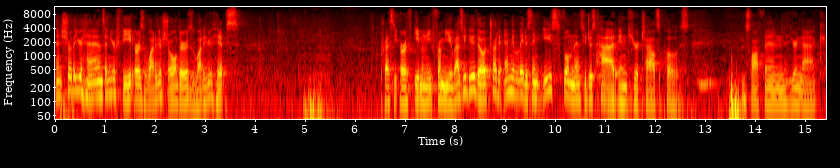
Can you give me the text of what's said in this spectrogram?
Ensure that your hands and your feet are as wide as your shoulders, as wide as your hips. Press the earth evenly from you. As you do, though, try to emulate the same easefulness you just had into your child's pose. Soften your neck.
